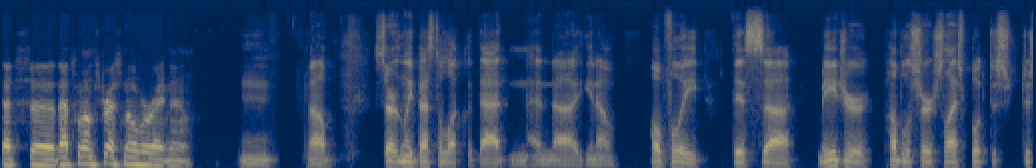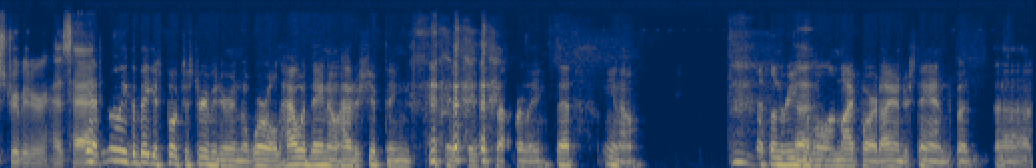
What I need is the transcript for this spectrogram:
that's uh, that's what I'm stressing over right now. Mm, well, certainly best of luck with that, and and you know, hopefully this uh, major publisher slash book dis- distributor has had it's really the biggest book distributor in the world. How would they know how to ship things properly? That's you know, that's unreasonable on my part. I understand, but uh,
